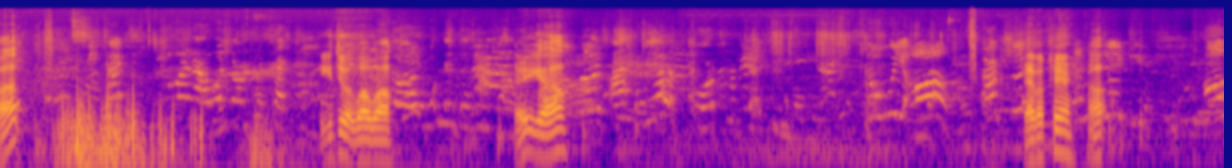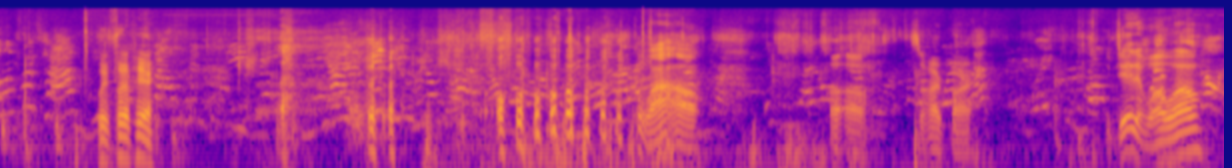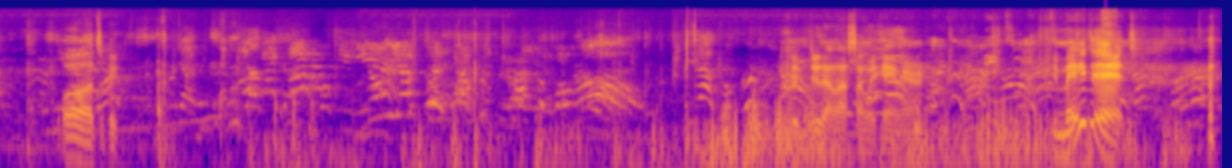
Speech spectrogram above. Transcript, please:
Up. You can do it well, well. There you go. Have up here. Oh. Wait, foot up here. wow. Uh-oh. It's the hard part. You did it, Whoa, whoa. Whoa, that's a big... Couldn't do that last time we came here. You made it!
